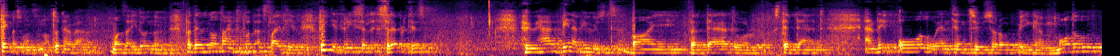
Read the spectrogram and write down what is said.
famous ones, I'm not talking about ones that you don't know. But there was no time to put that slide here. 53 cel- celebrities who had been abused by their dad or stepdad, and they all went into sort of being a model,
